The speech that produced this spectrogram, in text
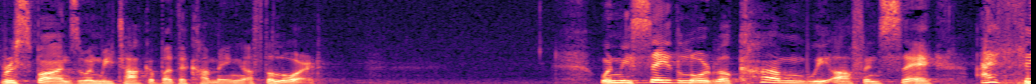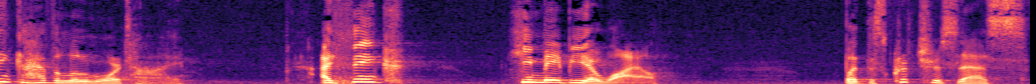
response when we talk about the coming of the Lord. when we say the Lord will come, we often say, I think I have a little more time. I think he may be a while. But the scripture says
